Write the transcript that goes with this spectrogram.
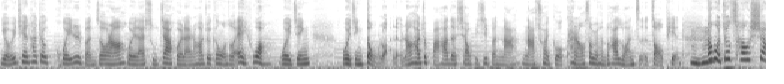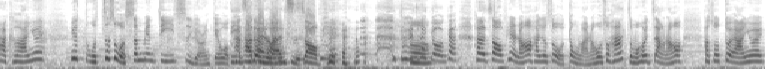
有一天他就回日本之后，然后回来暑假回来，然后就跟我说：“哎、欸，哇，我已经。”我已经冻卵了，然后他就把他的小笔记本拿拿出来给我看，然后上面有很多他卵子的照片，嗯、然后我就超 shock 啊，因为因为我这是我身边第一次有人给我看他的卵子照片，对，他给我看他的照片，然后他就说我冻卵，然后我说啊怎么会这样？然后他说对啊，因为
